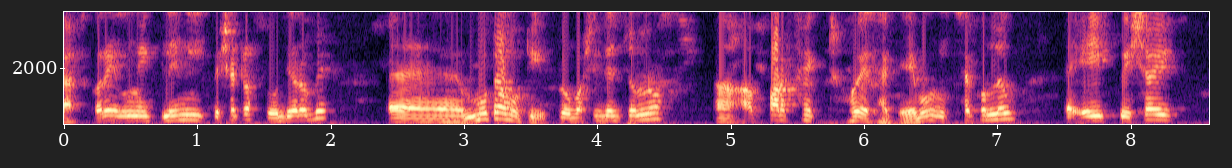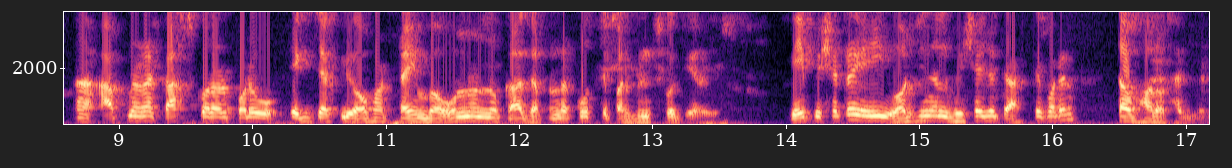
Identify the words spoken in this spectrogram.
কাজ করে এবং এই ক্লিনিং পেশাটা সৌদি আরবে মোটামুটি প্রবাসীদের জন্য পারফেক্ট হয়ে থাকে এবং ইচ্ছা করলেও এই পেশায় আপনারা কাজ করার পরেও এক্স্যাক্টলি ওভার টাইম বা অন্যান্য কাজ আপনারা করতে পারবেন সৌদি আরবে। এই পেশাটা এই অরিজিনাল ভিসায় যদি আসতে পারেন, তাও ভালো থাকবেন।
